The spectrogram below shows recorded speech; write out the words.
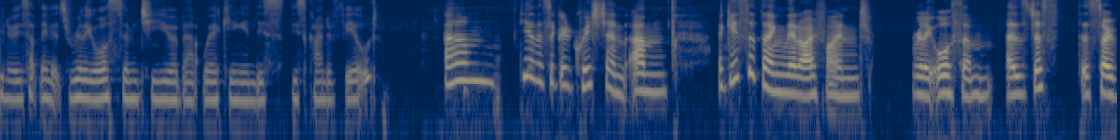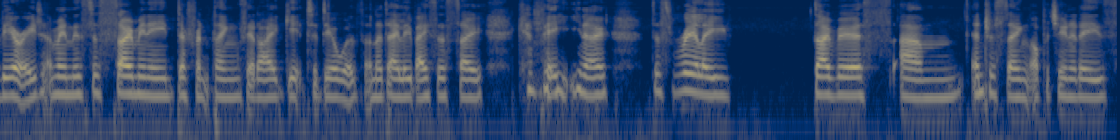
you know something that's really awesome to you about working in this this kind of field? Um, yeah, that's a good question. Um, I guess the thing that I find really awesome is just it's so varied. I mean, there's just so many different things that I get to deal with on a daily basis. So can be, you know, just really diverse, um, interesting opportunities.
